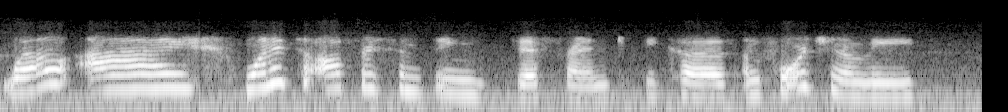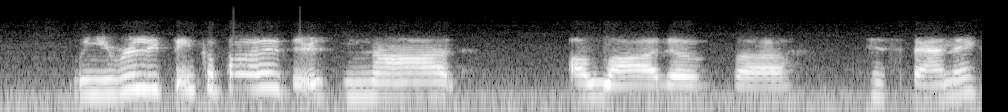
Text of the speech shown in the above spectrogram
Well, I wanted to offer something different because, unfortunately, when you really think about it, there's not a lot of uh, Hispanics,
